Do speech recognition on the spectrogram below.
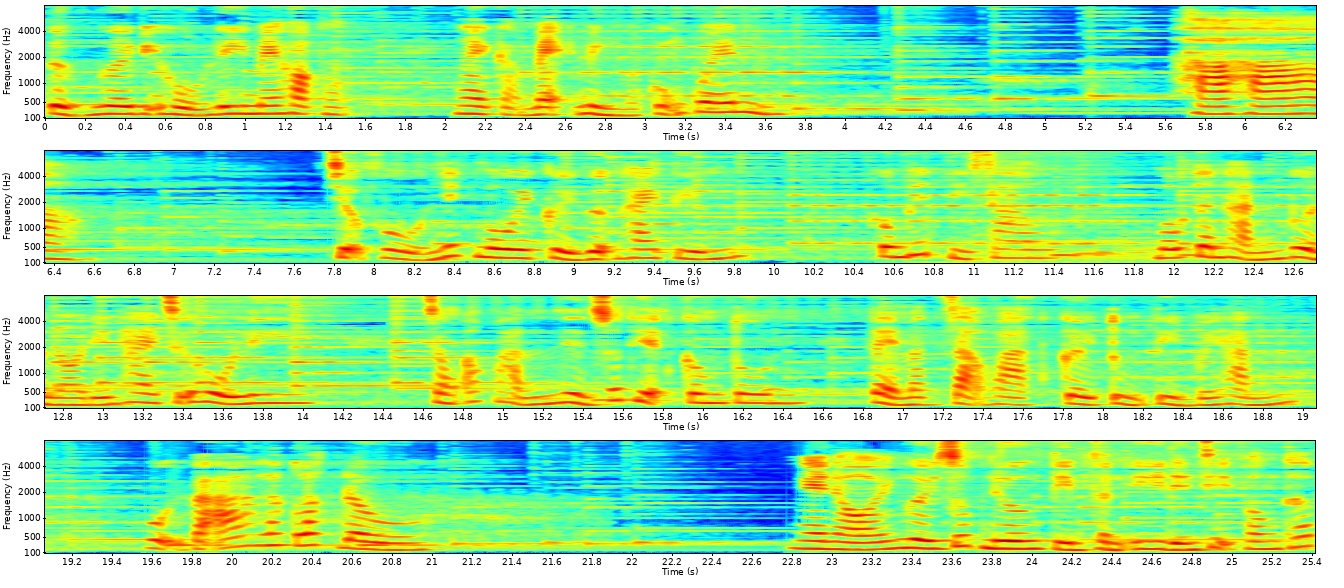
tưởng ngươi bị hổ ly mê hoặc, ngay cả mẹ mình mà cũng quên. Ha ha, Triệu phổ nhếch môi cười gượng hai tiếng. Không biết vì sao, mẫu tân hắn vừa nói đến hai chữ hồ ly. Trong óc hắn liền xuất hiện công tôn, vẻ mặt dạo hoạt cười tủm tỉm với hắn. Vội vã lắc lắc đầu. Nghe nói ngươi giúp nương tìm thần y đến trị phong thấp.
